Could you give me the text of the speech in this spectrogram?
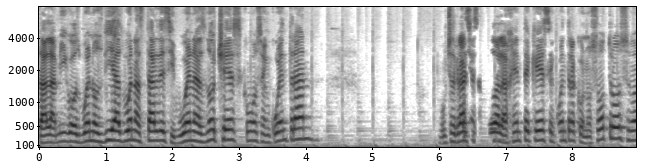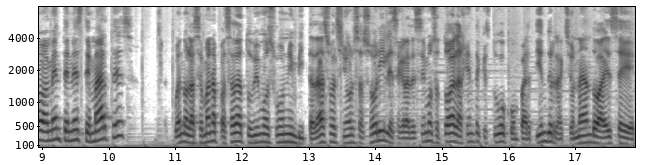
Tal amigos? Buenos días, buenas tardes y buenas noches. ¿Cómo se encuentran? Muchas gracias a toda la gente que se encuentra con nosotros nuevamente en este martes. Bueno, la semana pasada tuvimos un invitadazo al señor Sasori. Les agradecemos a toda la gente que estuvo compartiendo y reaccionando a ese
